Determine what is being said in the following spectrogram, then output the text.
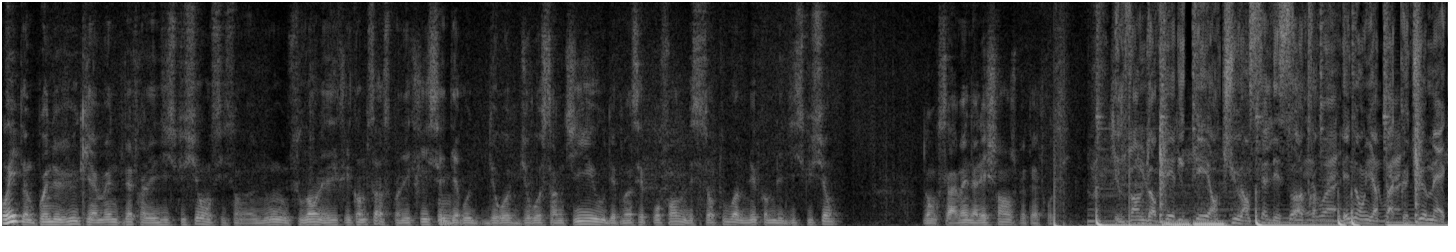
Oui. C'est un point de vue qui amène peut-être à des discussions aussi. Nous, souvent, on les écrit comme ça. Ce qu'on écrit, c'est re- du ressenti ou des pensées profondes, mais c'est surtout amené comme des discussions. Donc ça amène à l'échange peut-être aussi. Ils vendent leur vérité en tuant celle des autres. Et non, y a pas que Dieu, mec.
